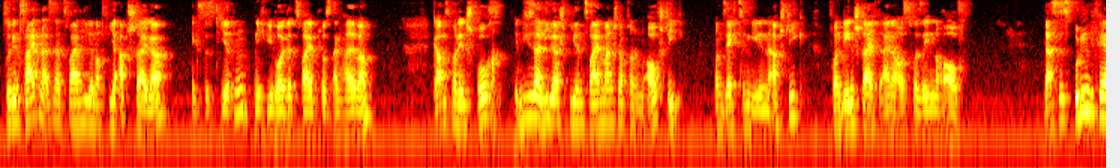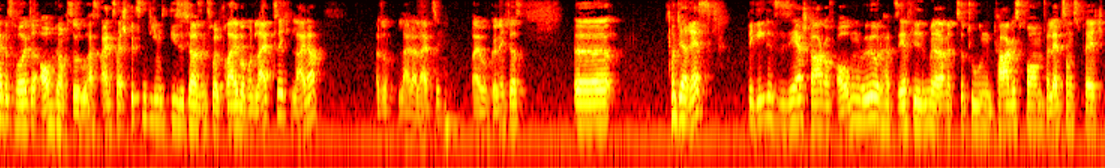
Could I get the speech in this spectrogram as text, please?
Zu den Zeiten, als in der zweiten Liga noch vier Absteiger existierten, nicht wie heute zwei plus ein halber, gab es mal den Spruch, in dieser Liga spielen zwei Mannschaften im Aufstieg und 16 gegen den Abstieg, von denen steigt eine aus Versehen noch auf. Das ist ungefähr bis heute auch noch so. Du hast ein, zwei Spitzenteams, dieses Jahr sind es wohl Freiburg und Leipzig, leider. Also leider Leipzig, Freiburg gönne ich das. Äh, und der Rest begegnet sie sehr stark auf Augenhöhe und hat sehr viel damit zu tun, Tagesform, Verletzungspech,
